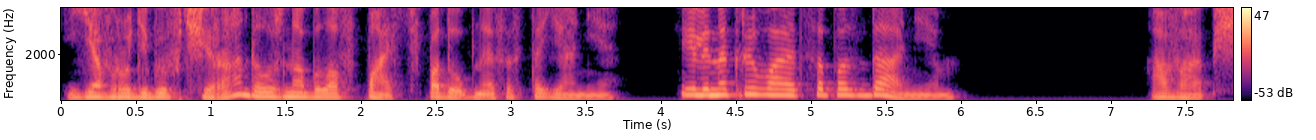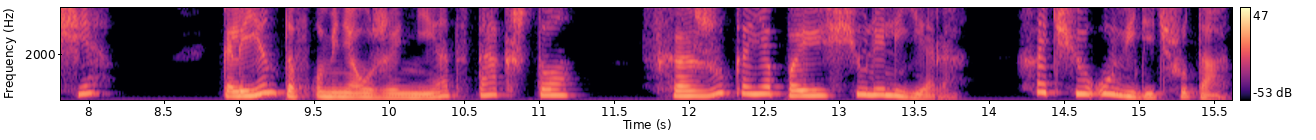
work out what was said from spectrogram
Я вроде бы вчера должна была впасть в подобное состояние. Или накрывает с опозданием. А вообще, клиентов у меня уже нет, так что схожу-ка я поищу Лильера. Хочу увидеть шута.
